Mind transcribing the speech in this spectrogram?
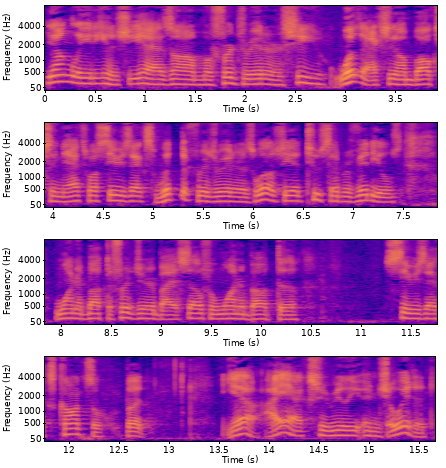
young lady, and she has um a refrigerator, and she was actually unboxing the Xbox Series X with the refrigerator as well. She had two separate videos, one about the refrigerator by itself, and one about the Series X console. But yeah, I actually really enjoyed it.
